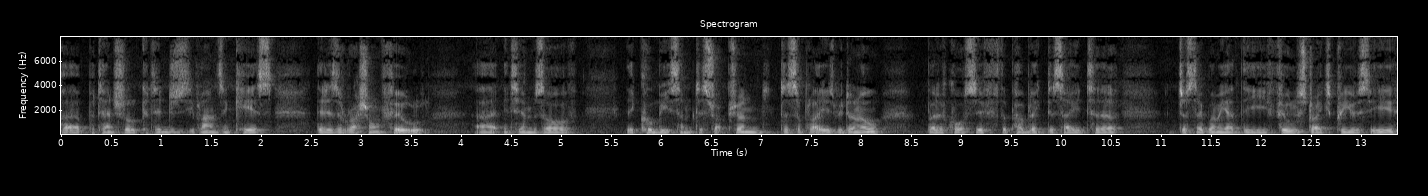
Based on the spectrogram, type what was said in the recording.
uh, potential contingency plans in case there is a rush on fuel uh, in terms of there could be some disruption to supplies, we don't know. But of course, if the public decide to just like when we had the fuel strikes previously,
